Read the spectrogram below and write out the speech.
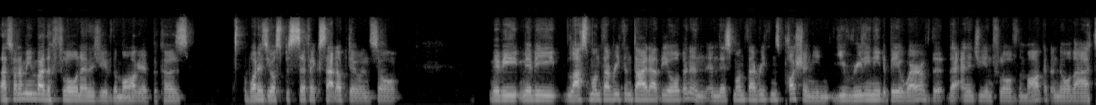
That's what i mean by the flow and energy of the market because what is your specific setup doing? So maybe maybe last month everything died at the open and, and this month everything's pushing you you really need to be aware of the, the energy and flow of the market and know that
